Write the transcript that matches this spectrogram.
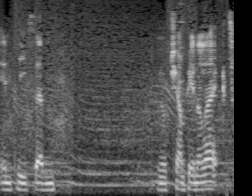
in P7. Your champion elect.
